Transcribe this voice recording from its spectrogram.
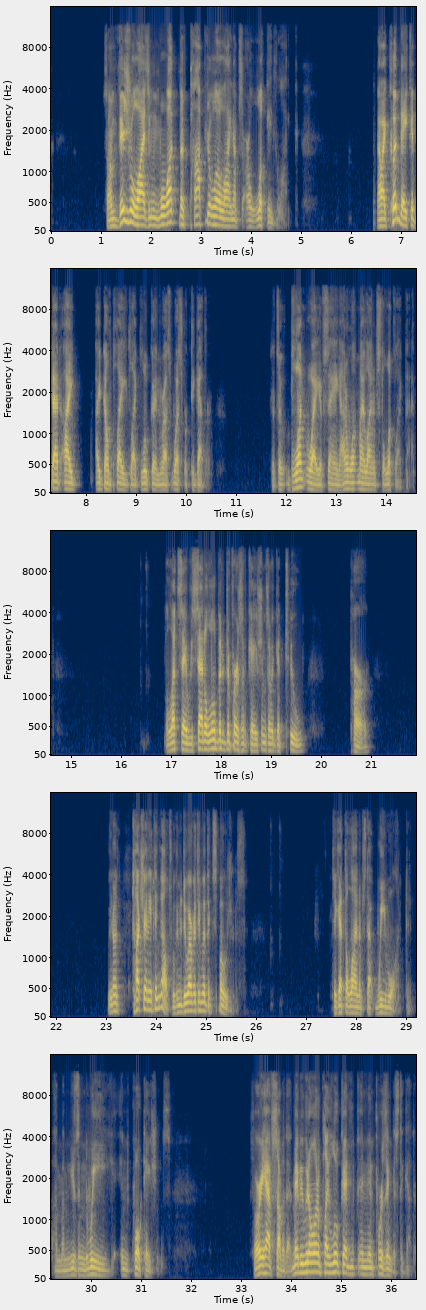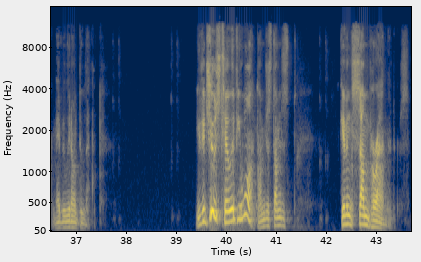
So I'm visualizing what the popular lineups are looking like. Now I could make it that I I don't play like Luka and Russ Westbrook together. That's a blunt way of saying I don't want my lineups to look like that. But let's say we set a little bit of diversification so we get two per. We don't touch anything else. We're going to do everything with exposures to get the lineups that we want. I'm, I'm using the we in quotations. So we already have some of that. Maybe we don't want to play Luka and, and, and Porzingis together. Maybe we don't do that. You could choose to if you want. I'm just I'm just giving some parameters.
